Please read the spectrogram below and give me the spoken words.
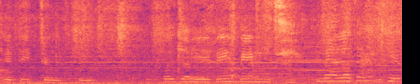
খেতে ইচ্ছে করছে খেতেই বেরিয়েছি। মেলা থেকে খেয়ে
